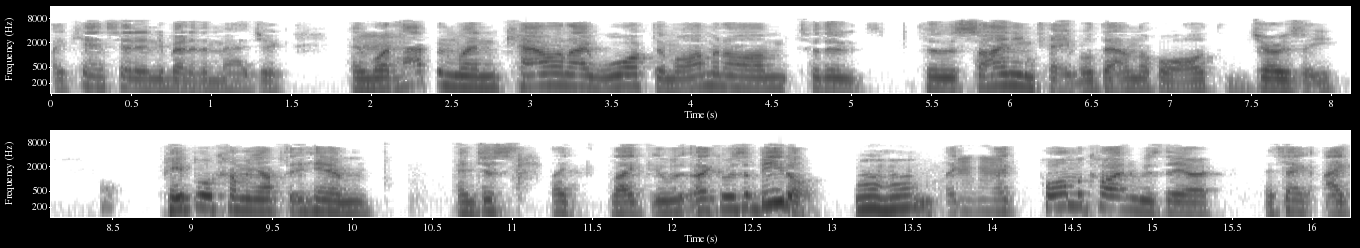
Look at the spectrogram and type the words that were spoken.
I can't say it any better than magic. And what happened when Cal and I walked him arm in arm to the to the signing table down the hall to Jersey, people coming up to him and just like like it was like it was a Beatle. hmm Like Mhm. like Paul McCartney was there and saying, I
